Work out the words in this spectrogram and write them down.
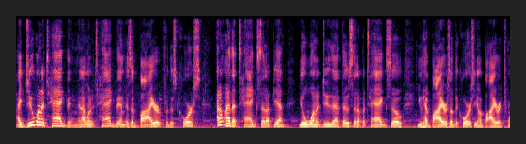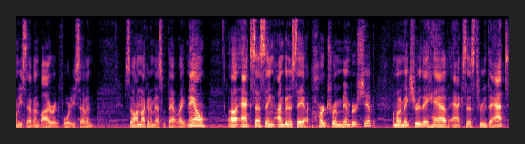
I do want to tag them and I want to tag them as a buyer for this course I don't have that tag set up yet. You'll want to do that though set up a tag so you have buyers of the course you know buyer at 27 buyer at 47 so I'm not going to mess with that right now. Uh, accessing I'm going to say a Kartra membership. I'm going to make sure they have access through that.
